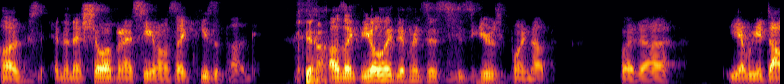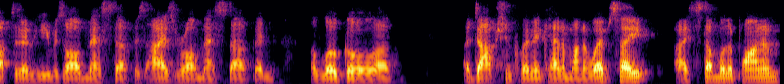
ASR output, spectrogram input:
pugs. And then I show up and I see him. I was like, he's a pug. Yeah. I was like, the only difference is his ears point up. But uh, yeah, we adopted him. He was all messed up. His eyes were all messed up, and a local uh, adoption clinic had him on a website. I stumbled upon him,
